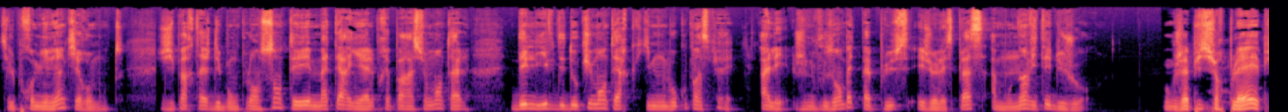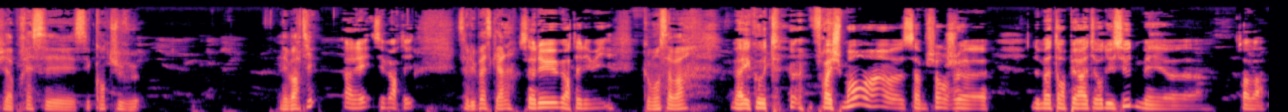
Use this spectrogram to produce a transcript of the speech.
C'est le premier lien qui remonte. J'y partage des bons plans santé, matériel, préparation mentale, des livres, des documentaires qui m'ont beaucoup inspiré. Allez, je ne vous embête pas plus et je laisse place à mon invité du jour. Donc j'appuie sur play et puis après c'est quand tu veux. On est parti? Allez, c'est parti. Salut Pascal. Salut Barthélémy. Comment ça va? Bah écoute, fraîchement, hein, ça me change euh, de ma température du sud, mais euh, ça va.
